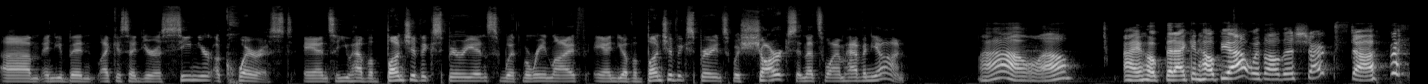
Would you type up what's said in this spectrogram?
Um, and you've been like i said you're a senior aquarist. And so you have a bunch of experience with marine life and you have a bunch of experience with sharks and that's why i'm having you on. Oh well i hope that i can help you out with all this shark stuff.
